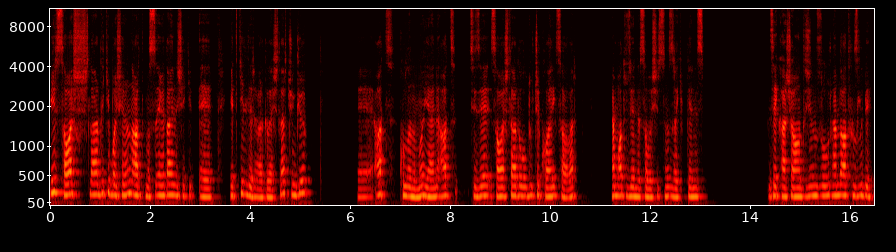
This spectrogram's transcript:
Bir savaşlardaki başarının artması evet aynı şekilde e, etkilidir arkadaşlar. Çünkü e, at kullanımı yani at size savaşlarda oldukça kolaylık sağlar. Hem at üzerinde savaşırsınız rakipleriniz size karşı avantajınız olur hem de at hızlı bir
